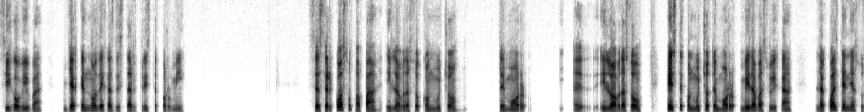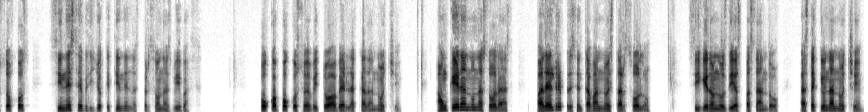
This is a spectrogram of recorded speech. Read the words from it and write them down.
Sigo viva, ya que no dejas de estar triste por mí. Se acercó a su papá y lo abrazó con mucho temor eh, y lo abrazó. Este con mucho temor miraba a su hija, la cual tenía sus ojos sin ese brillo que tienen las personas vivas. Poco a poco se habituó a verla cada noche. Aunque eran unas horas, para él representaban no estar solo. Siguieron los días pasando, hasta que una noche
